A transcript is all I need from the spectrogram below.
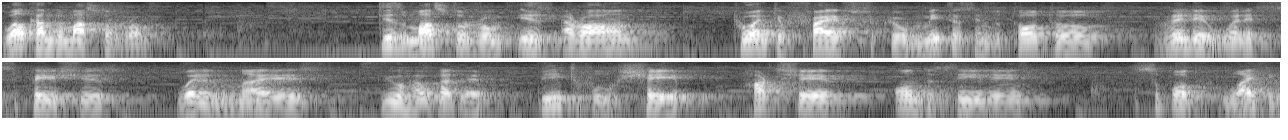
Welcome to master room. This master room is around 25 square meters in the total. Really very spacious, very nice. You have got a beautiful shape, heart shape on the ceiling spot lighting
